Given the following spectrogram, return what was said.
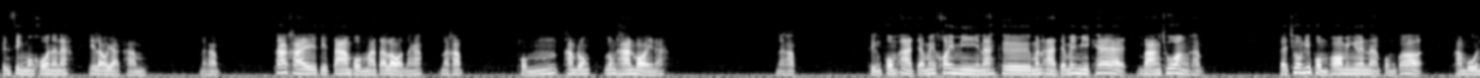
เป็นสิ่งมงคลนะนะที่เราอยากทำนะครับ ถ้าใครติดตามผมมาตลอดนะครับนะครับ ผมทำลงลงทานบ่อยนะนะครับ ถึงผมอาจจะไม่ค่อยมีนะ คือมันอาจจะไม่มีแค่บางช่วงครับ แต่ช่วงที่ผมพอมีเงินอะ ผมก็ทำบุญ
